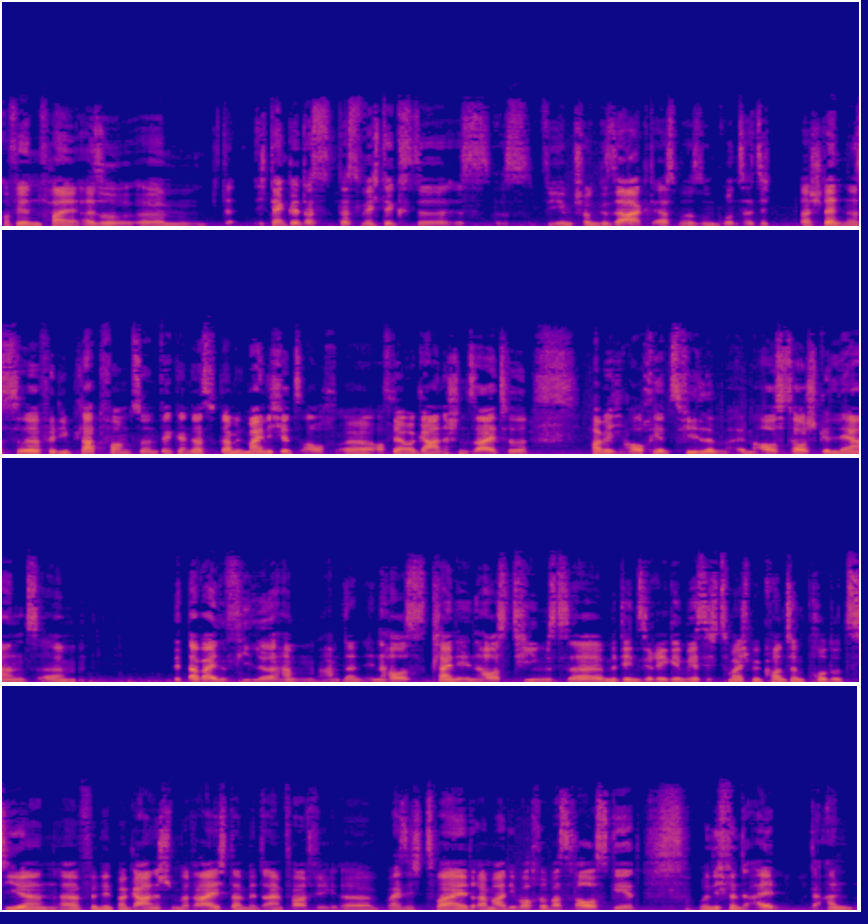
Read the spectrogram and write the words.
auf jeden Fall. Also ähm, ich denke, dass das Wichtigste ist, ist, wie eben schon gesagt, erstmal so ein grundsätzliches Verständnis äh, für die Plattform zu entwickeln. Das, damit meine ich jetzt auch äh, auf der organischen Seite, habe ich auch jetzt viel im, im Austausch gelernt. Ähm, mittlerweile viele haben, haben dann Inhouse, kleine Inhouse-Teams, äh, mit denen sie regelmäßig zum Beispiel Content produzieren äh, für den organischen Bereich, damit einfach, äh, weiß nicht, zwei, dreimal die Woche was rausgeht. Und ich finde, an,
